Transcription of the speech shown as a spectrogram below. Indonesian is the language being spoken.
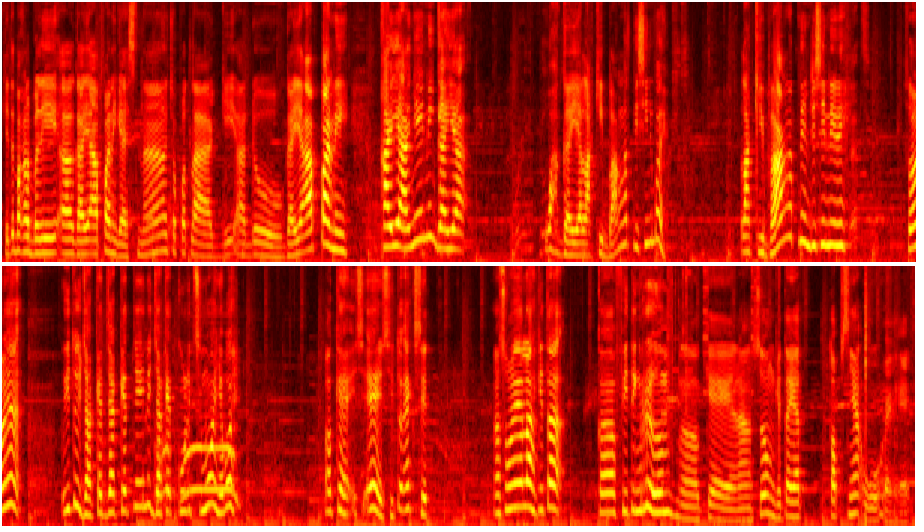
Kita bakal beli uh, gaya apa nih guys? Nah, copot lagi. Aduh, gaya apa nih? Kayaknya ini gaya Wah, gaya laki banget di sini, boy. Laki banget nih di sini nih. Soalnya itu jaket-jaketnya ini jaket kulit semuanya, boy. Oke, eh situ exit. Langsung aja lah kita ke fitting room. Oke, langsung kita lihat topsnya. Wih.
